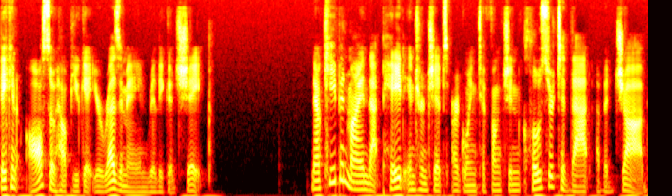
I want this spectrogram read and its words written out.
They can also help you get your resume in really good shape. Now keep in mind that paid internships are going to function closer to that of a job,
